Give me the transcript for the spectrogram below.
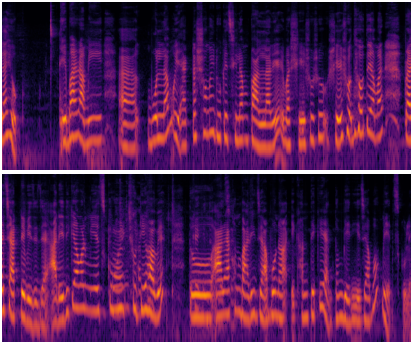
যাই হোক এবার আমি বললাম ওই একটার সময় ঢুকেছিলাম পার্লারে এবার শেষ হতে শেষ হতে হতে আমার প্রায় চারটে বেজে যায়। আর এদিকে আমার মেয়ের স্কুল ছুটি হবে। তো আর এখন বাড়ি যাব না এখান থেকে একদম বেরিয়ে যাব মেয়ের স্কুলে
